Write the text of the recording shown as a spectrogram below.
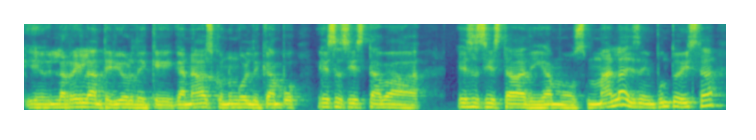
la regla anterior de que ganabas con un gol de campo, esa sí estaba, esa sí estaba, digamos, mala desde mi punto de vista.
